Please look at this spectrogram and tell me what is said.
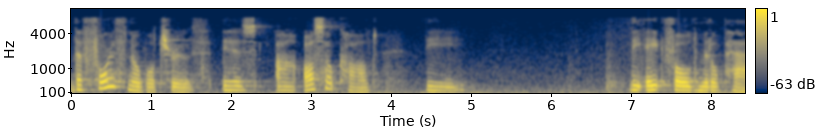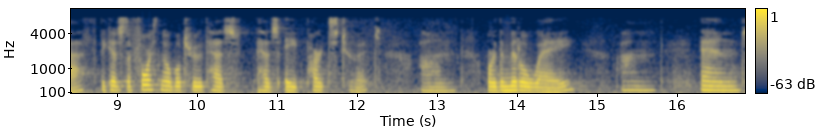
the fourth noble truth is uh, also called the the eightfold middle path because the fourth noble truth has has eight parts to it, um, or the middle way, um, and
